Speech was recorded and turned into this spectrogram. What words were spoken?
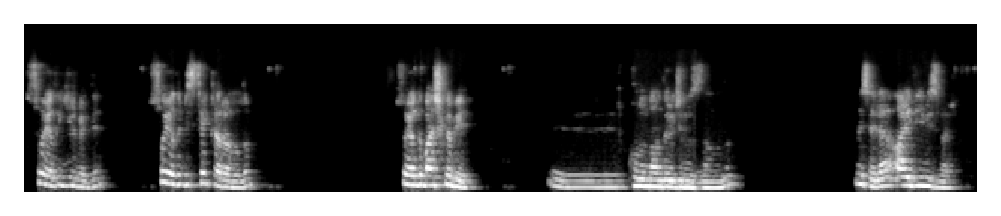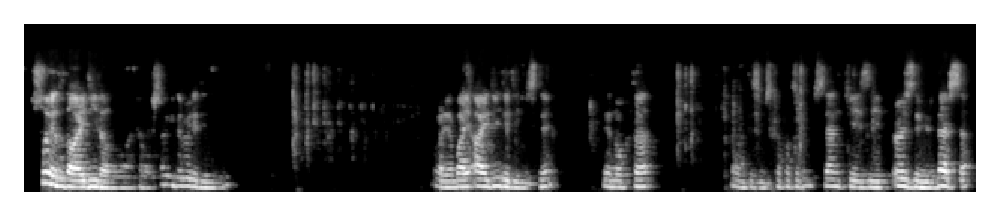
Soyadı girmedi. Soyadı biz tekrar alalım. Soyadı başka bir e, konumlandırıcımızdan alalım. Mesela ID'miz var. Soyadı da ID ile alalım arkadaşlar. Bir de böyle deneyelim. Buraya by ID dediğimizde ve nokta parantezimizi kapatalım. Sen kezleyip Özdemir derse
